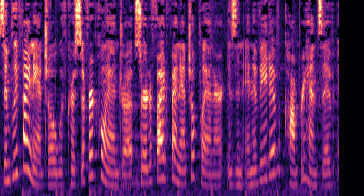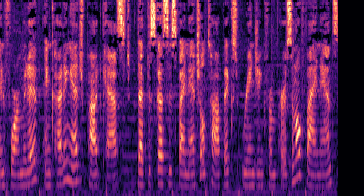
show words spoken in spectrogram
Simply Financial with Christopher Calandra, certified financial planner, is an innovative, comprehensive, informative, and cutting edge podcast that discusses financial topics ranging from personal finance,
